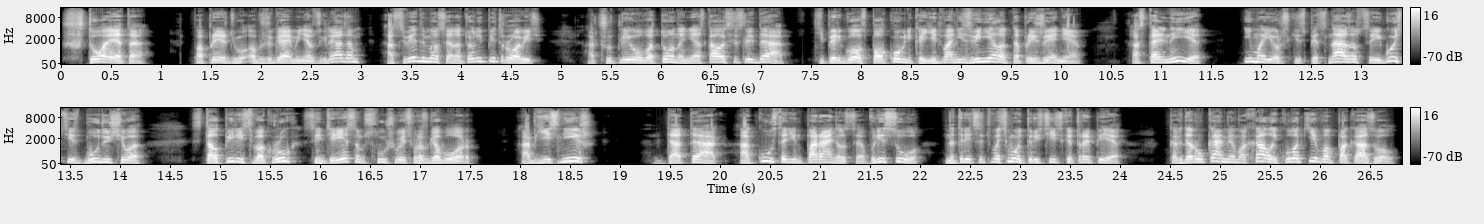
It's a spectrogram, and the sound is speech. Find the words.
Что это? По-прежнему обжигая меня взглядом, осведомился Анатолий Петрович. От шутливого тона не осталось и следа. Теперь голос полковника едва не звенел от напряжения. Остальные, и майорские спецназовцы, и гости из будущего, столпились вокруг, с интересом слушаясь в разговор. «Объяснишь?» «Да так, а куст один поранился, в лесу, на 38-й туристической тропе, когда руками махал и кулаки вам показывал.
